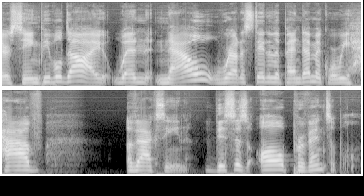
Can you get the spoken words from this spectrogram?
They're seeing people die when now we're at a state of the pandemic where we have a vaccine. This is all preventable.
